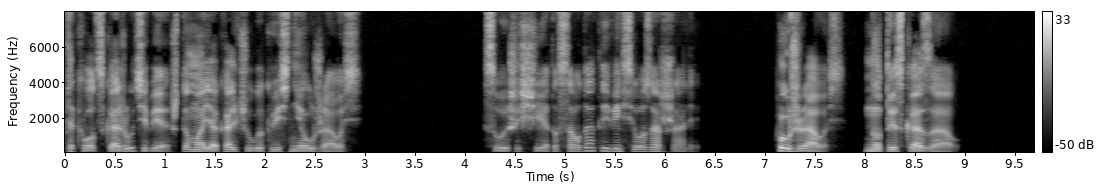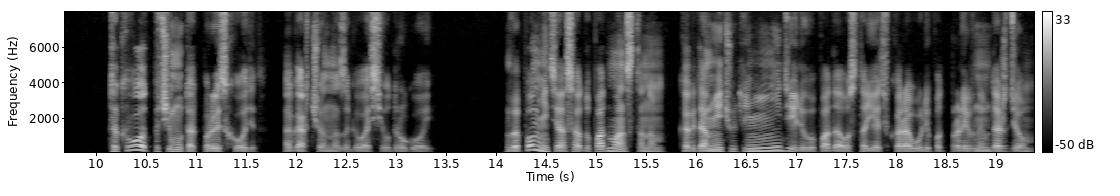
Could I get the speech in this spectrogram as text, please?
Так вот скажу тебе, что моя кольчуга к весне ужалась. Слышащие это солдаты весело заржали. «Ужалась! Ну ты сказал!» «Так вот, почему так происходит», — огорченно заголосил другой. «Вы помните осаду под Манстоном, когда мне чуть ли не неделю выпадало стоять в карауле под проливным дождем?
